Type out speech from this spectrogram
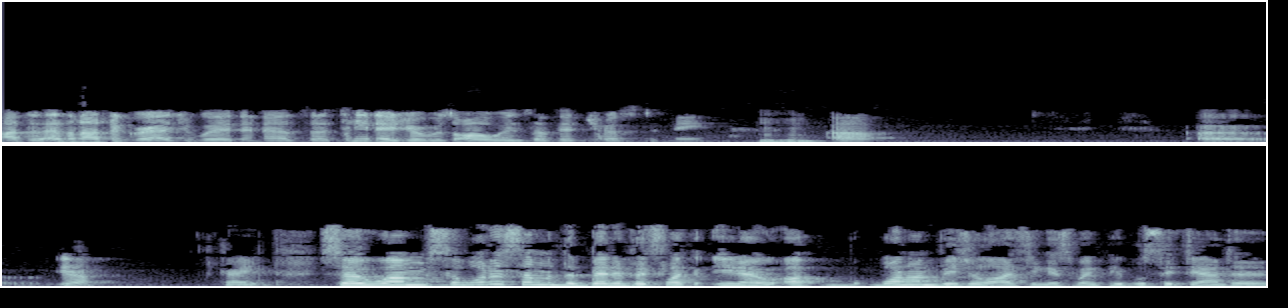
as an undergraduate and as a teenager was always of interest to me. Mm-hmm. Uh, uh, yeah. Great. So, um, so what are some of the benefits? Like, you know, uh, what I'm visualizing is when people sit down to,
